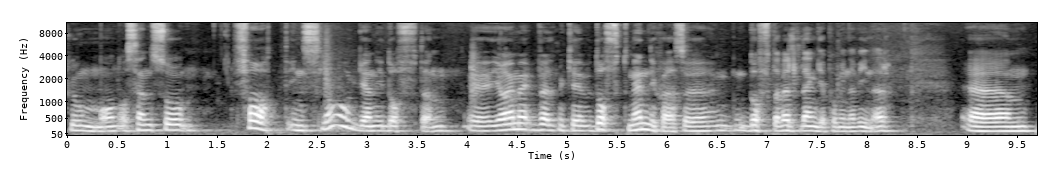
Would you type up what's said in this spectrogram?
plommon och sen så fatinslagen i doften. Eh, Jag är väldigt mycket doftmänniska så jag doftar väldigt länge på mina viner. Ehm,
